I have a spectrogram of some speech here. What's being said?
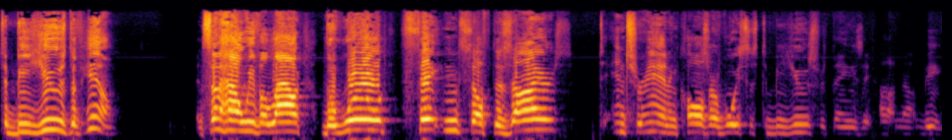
to be used of Him. And somehow we've allowed the world, Satan, self desires to enter in and cause our voices to be used for things they ought not be.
